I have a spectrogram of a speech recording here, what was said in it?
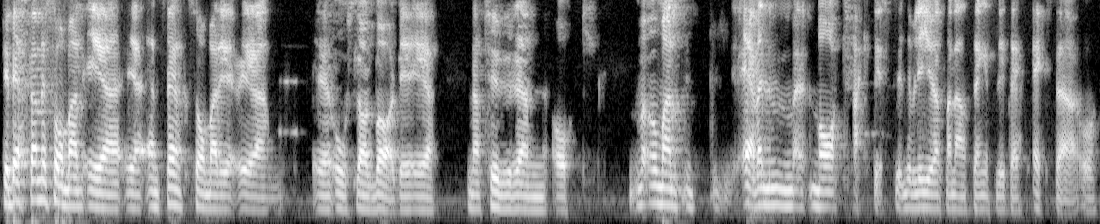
Det bästa med sommaren är, är en svensk sommar är, är, är, oslagbar. Det är naturen och, och man, även mat faktiskt. Det blir ju att man anstränger sig lite extra och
